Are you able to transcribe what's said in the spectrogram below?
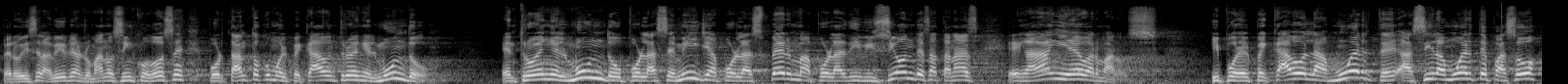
pero dice la Biblia en Romanos 5, 12, por tanto como el pecado entró en el mundo, entró en el mundo por la semilla, por la esperma, por la división de Satanás en Adán y Eva, hermanos. Y por el pecado la muerte, así la muerte pasó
